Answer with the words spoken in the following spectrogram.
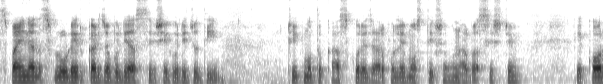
স্পাইনাল ফ্লুডের কার্যাবলী আছে, সেগুলি যদি ঠিকমতো কাজ করে, যার ফলে মস্তিষ্ক এবং নার্ভাস সিস্টেমকে কর,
